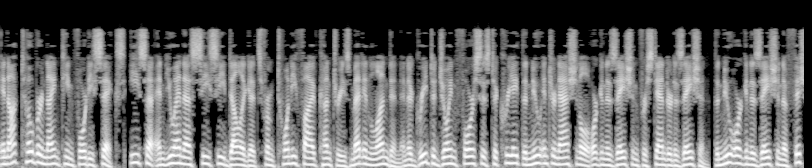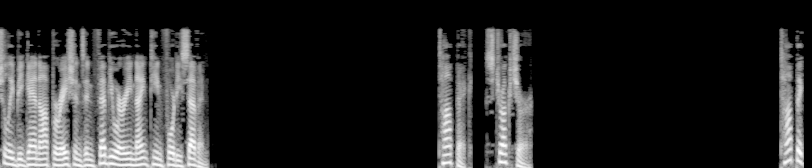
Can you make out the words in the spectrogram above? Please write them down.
In October 1946, ISA and UNSCC delegates from 25 countries met in London and agreed to join forces to create the new International Organization for Standardization. The new organization officially began operations in February 1947. Topic: Structure. Topic:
